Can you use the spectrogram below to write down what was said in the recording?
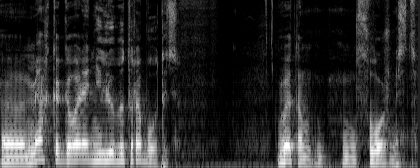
э, мягко говоря, не любят работать. В этом сложность.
